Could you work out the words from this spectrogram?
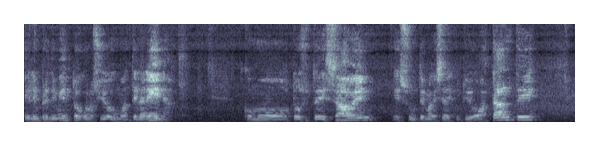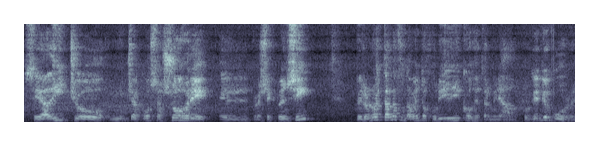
el emprendimiento conocido como Antel Arena. Como todos ustedes saben, es un tema que se ha discutido bastante, se ha dicho mucha cosa sobre el proyecto en sí, pero no están los fundamentos jurídicos determinados. Porque ¿qué ocurre?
